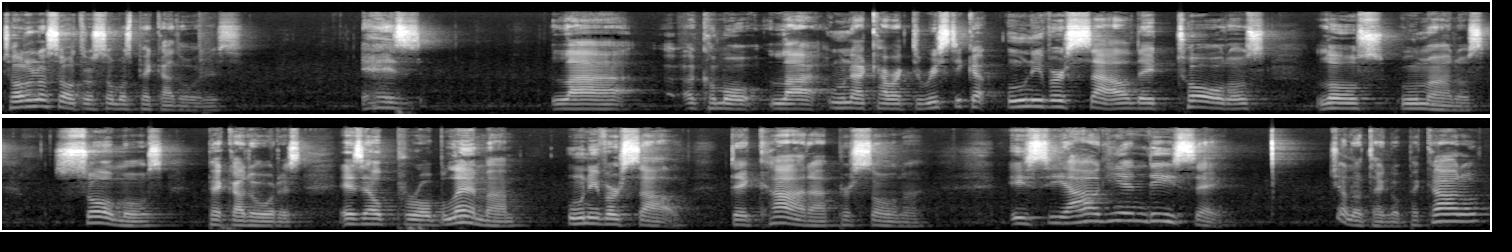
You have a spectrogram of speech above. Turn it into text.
Todos nosotros somos pecadores es la, como la, una característica universal de todos los humanos. Somos pecadores. Es el problema universal de cada persona. Y si alguien dice, yo no tengo pecado,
